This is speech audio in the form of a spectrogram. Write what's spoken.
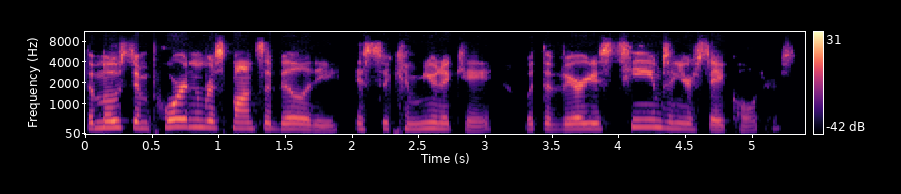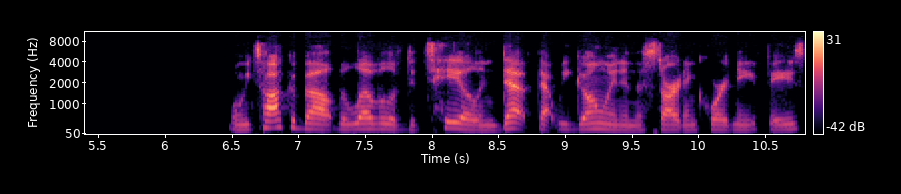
the most important responsibility is to communicate with the various teams and your stakeholders. When we talk about the level of detail and depth that we go in in the start and coordinate phase,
